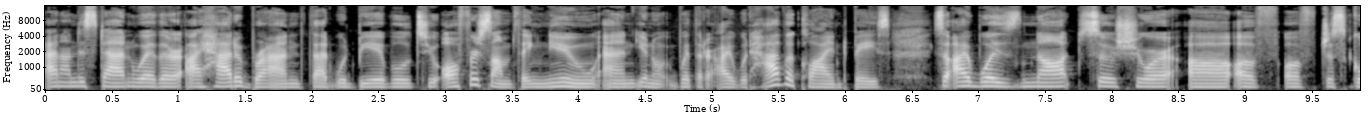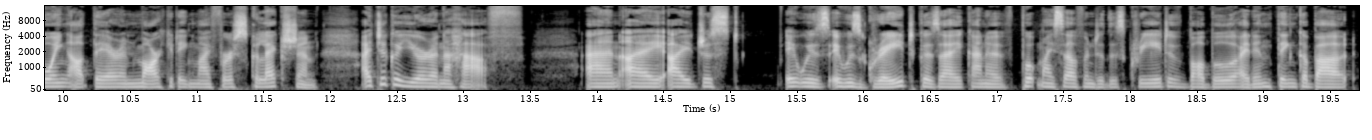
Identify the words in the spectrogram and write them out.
and understand whether I had a brand that would be able to offer something new, and you know whether I would have a client base. So I was not so sure uh, of of just going out there and marketing my first collection. I took a year and a half, and I I just it was it was great because I kind of put myself into this creative bubble. I didn't think about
